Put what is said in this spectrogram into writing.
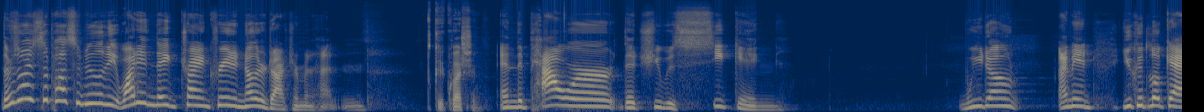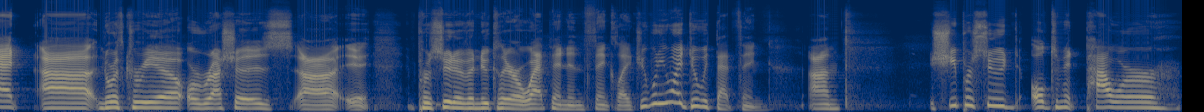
there's always the possibility. Why didn't they try and create another Dr. Manhattan? Good question. And the power that she was seeking, we don't. I mean, you could look at uh, North Korea or Russia's uh, eh, pursuit of a nuclear weapon and think like, gee, what do you want to do with that thing? Um, she pursued ultimate power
